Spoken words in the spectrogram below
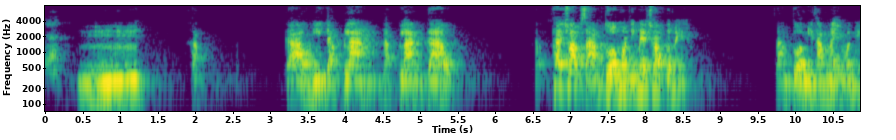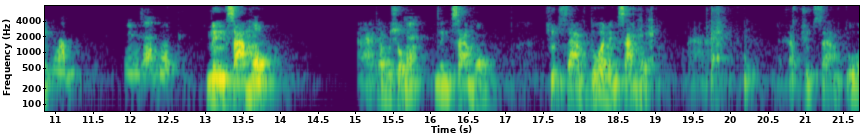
จ้ะอืม ครับเก้านี้ดับล่าง ดับล่างเก้าครับ ถ้าชอบสามตัวงวดนี้แม่ชอบตัวไหนสามตัวมีทำไหมงวดนี้สามหนึ่งสามหก หนึ่งสามหกอ่าท่านผู้ชมค่ะหนึ่งสามหกชุดสามตัวหนึ่งสามหกอ่านะครับ ชุดสามตัว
